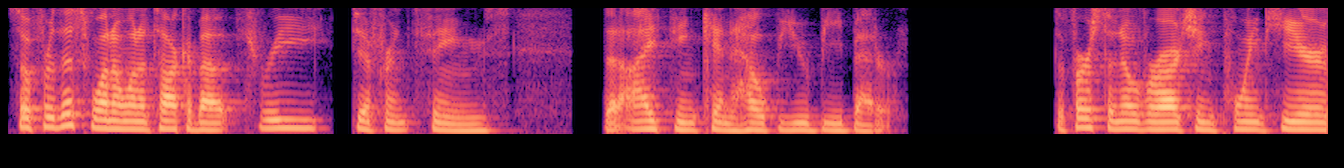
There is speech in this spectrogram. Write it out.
So, for this one, I want to talk about three different things that I think can help you be better. The first and overarching point here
